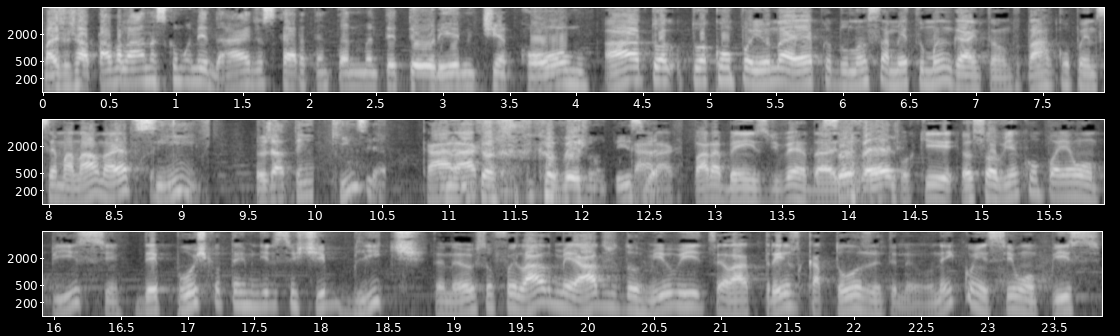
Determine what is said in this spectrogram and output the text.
mas eu já tava lá nas comunidades, os caras tentando manter teoria, não tinha como. Ah, tu, tu acompanhou na época do lançamento do mangá, então. Tu tava acompanhando semanal na época? Sim, eu já tenho 15 anos. Caraca. Que eu, que eu vejo One Piece, Caraca, velho. parabéns, de verdade. Sou velho. Porque eu só vim acompanhar One Piece depois que eu terminei de assistir Bleach, entendeu? Isso foi lá no meados de 2000 e, sei lá, 13, 14, entendeu? Eu nem conhecia One Piece.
